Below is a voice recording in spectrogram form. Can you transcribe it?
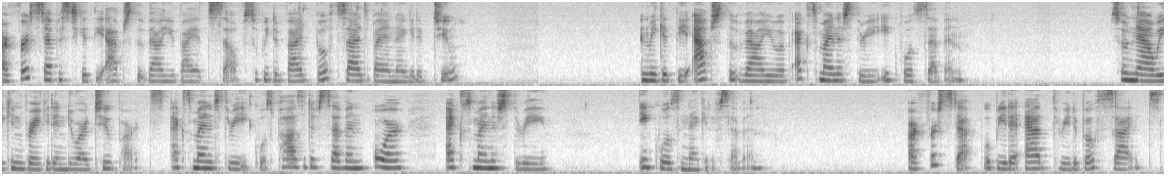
Our first step is to get the absolute value by itself, so we divide both sides by a negative 2, and we get the absolute value of x minus 3 equals 7. So now we can break it into our two parts. x minus 3 equals positive 7, or x minus 3 equals negative 7. Our first step will be to add 3 to both sides.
